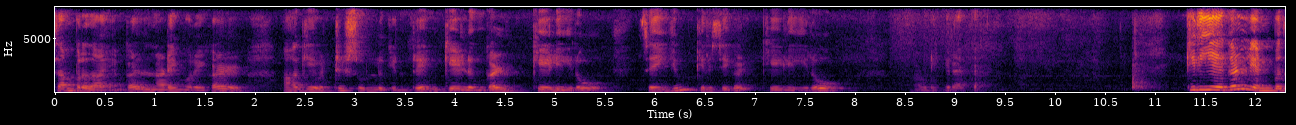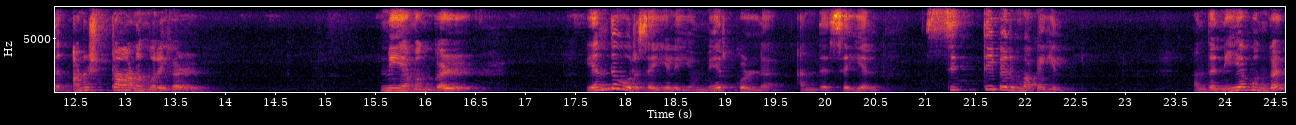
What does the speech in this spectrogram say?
சம்பிரதாயங்கள் நடைமுறைகள் ஆகியவற்றை சொல்லுகின்றேன். கேளுங்கள் கேளீரோ. செய்யும் கிரிசிகள் கேளீரோ. அப்படிங்கிறாங்க. கிரியைகள் என்பது அனுஷ்டான முறைகள் நியமங்கள். எந்த ஒரு செயலையும் மேற்கொள்ள அந்த செயல் சித்தி பெறும் வகையில் அந்த நியமங்கள்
